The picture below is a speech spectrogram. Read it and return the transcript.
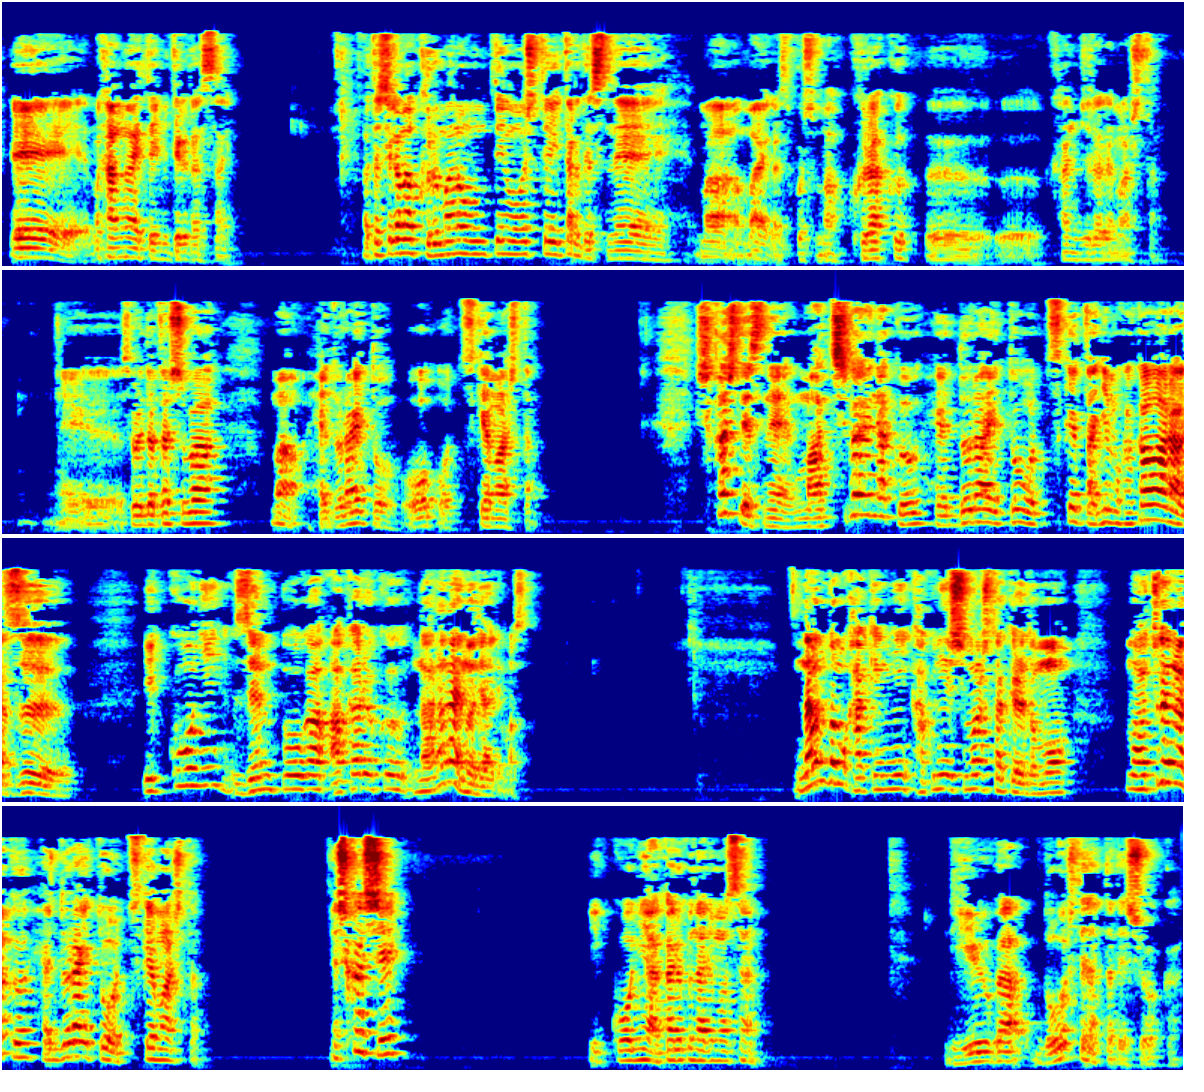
えー、まあ、考えてみてください。私がまあ車の運転をしていたらですね、まあ前が少しまあ暗く感じられました。えー、それで私はまあヘッドライトをつけました。しかしですね、間違いなくヘッドライトをつけたにもかかわらず、一向に前方が明るくならないのであります。何度も確認確認しましたけれども、間違いなくヘッドライトをつけました。しかし、一向に明るくなりません。理由がどうしてだったでしょうか？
